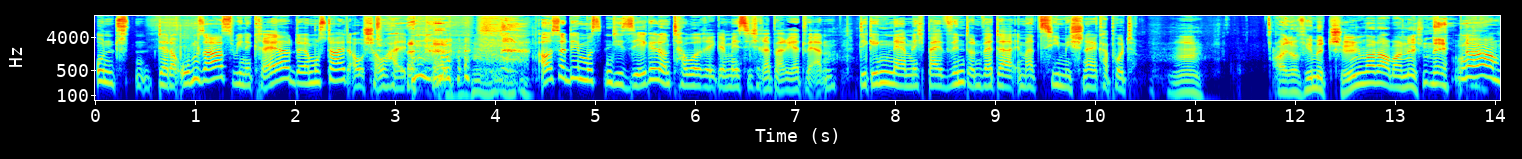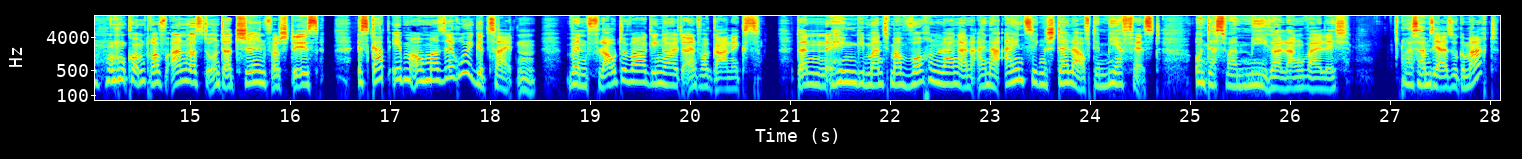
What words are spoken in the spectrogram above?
Und der da oben saß, wie eine Krähe, der musste halt Ausschau halten. Außerdem mussten die Segel und Taue regelmäßig repariert werden. Die gingen nämlich bei Wind und Wetter immer ziemlich schnell kaputt. Also viel mit Chillen war da aber nicht. Nee, Ja, kommt drauf an, was du unter Chillen verstehst. Es gab eben auch mal sehr ruhige Zeiten. Wenn Flaute war, ging halt einfach gar nichts. Dann hingen die manchmal wochenlang an einer einzigen Stelle auf dem Meer fest. Und das war mega langweilig. Was haben sie also gemacht?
